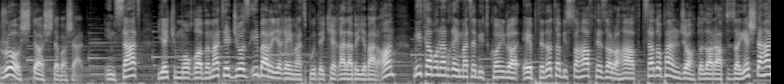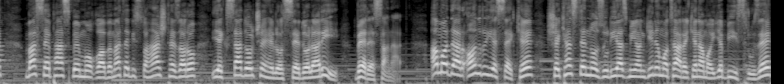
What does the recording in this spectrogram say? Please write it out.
رشد داشته باشد. این سطح یک مقاومت جزئی برای قیمت بوده که غلبه بر آن می تواند قیمت بیت کوین را ابتدا تا 27750 دلار افزایش دهد و سپس به مقاومت 28143 دلاری برساند. اما در آن روی سکه شکست نزولی از میانگین متحرک نمایی 20 روزه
